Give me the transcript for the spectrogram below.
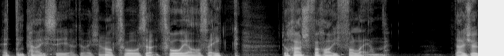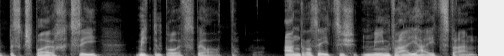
Hat dann geheißen, du hast noch zwei, zwei Jahre Säck. Du kannst Verkäufer lernen. Das war etwas Gespräch mit dem Berufsberater. Andererseits war mein Freiheitsdrang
